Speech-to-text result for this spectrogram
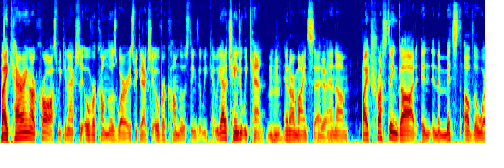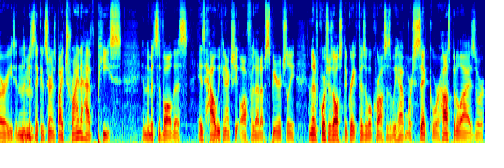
by carrying our cross, we can actually overcome those worries. We can actually overcome those things that we can. We got to change what we can Mhm. in our mindset, Yeah. and um, by trusting God in in the midst of the worries, in the Mm-hmm. midst of concerns, by trying to have peace in the midst of all this, is how we can actually offer that up spiritually. And then, of course, there's also the great physical crosses we have when we're sick or hospitalized or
